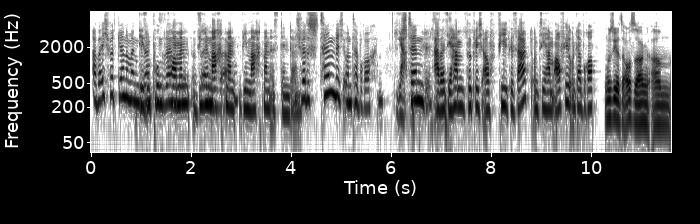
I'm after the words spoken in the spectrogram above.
aber ich würde gerne meinen diesen Gedanken Punkt kommen, wie macht man wie macht man es denn dann? Ich werde ständig unterbrochen. Ja, ständig. Aber Sie haben wirklich auch viel gesagt und Sie haben auch viel unterbrochen. Muss ich jetzt auch sagen, ähm,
